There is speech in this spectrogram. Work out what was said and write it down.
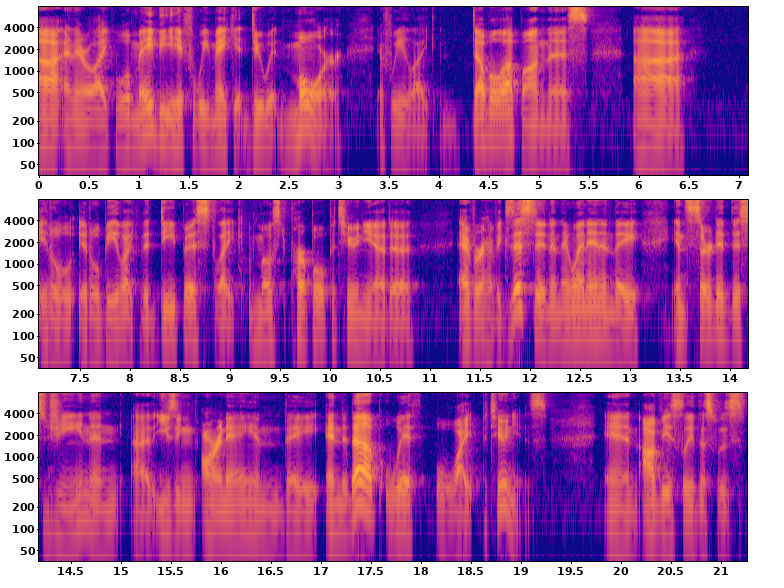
uh, and they were like, well, maybe if we make it do it more, if we like double up on this, uh, it'll it'll be like the deepest, like most purple petunia to ever have existed. And they went in and they inserted this gene and uh, using RNA, and they ended up with white petunias. And obviously, this was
